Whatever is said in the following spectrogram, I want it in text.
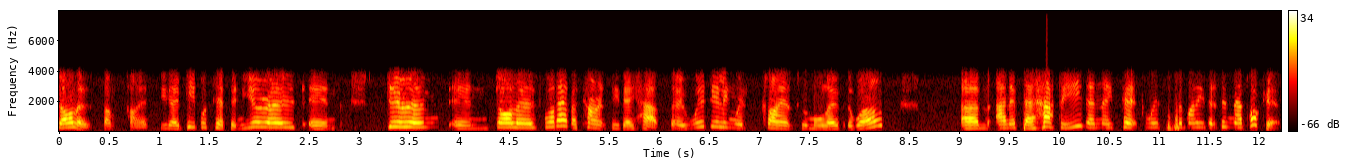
$100 sometimes. You know, people tip in euros, in dirhams, in dollars, whatever currency they have. So we're dealing with clients from all over the world. Um, and if they're happy, then they tip with the money that's in their pocket.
